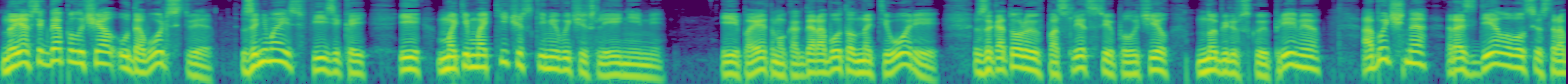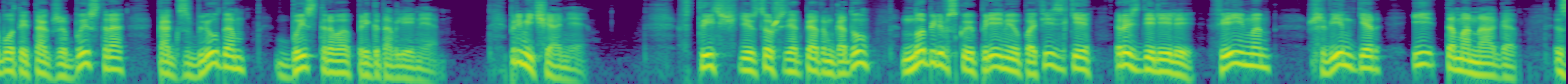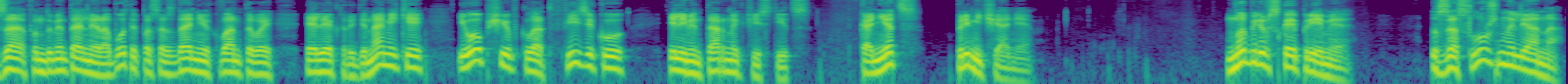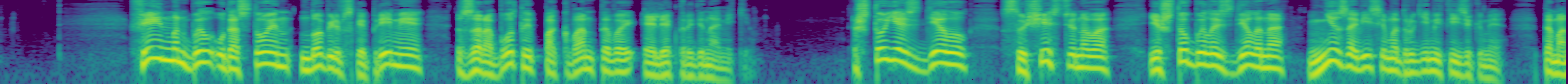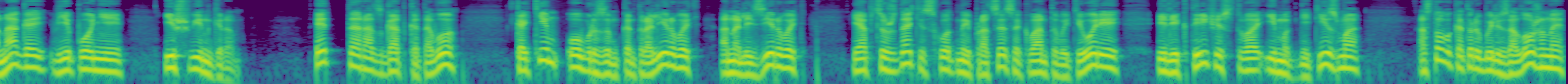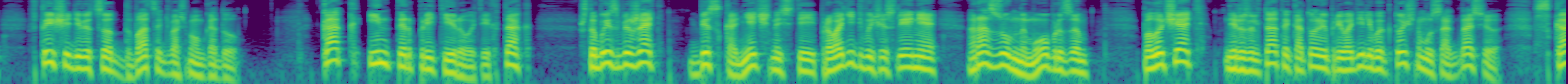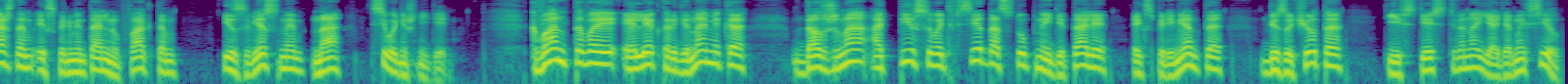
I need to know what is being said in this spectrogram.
Но я всегда получал удовольствие, занимаясь физикой и математическими вычислениями, и поэтому, когда работал над теорией, за которую впоследствии получил Нобелевскую премию, обычно разделывался с работой так же быстро, как с блюдом быстрого приготовления. Примечание. В 1965 году Нобелевскую премию по физике разделили Фейнман, Швингер и Таманага за фундаментальные работы по созданию квантовой электродинамики и общий вклад в физику элементарных частиц. Конец примечания. Нобелевская премия. Заслужена ли она? Фейнман был удостоен Нобелевской премии за работы по квантовой электродинамике. Что я сделал существенного и что было сделано независимо другими физиками, Таманагой в Японии и Швингером? Это разгадка того, каким образом контролировать, анализировать и обсуждать исходные процессы квантовой теории, электричества и магнетизма, основы которой были заложены в 1928 году. Как интерпретировать их так, чтобы избежать бесконечностей, проводить вычисления разумным образом, получать результаты, которые приводили бы к точному согласию с каждым экспериментальным фактом, известным на сегодняшний день. Квантовая электродинамика должна описывать все доступные детали эксперимента без учета, естественно, ядерных сил.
